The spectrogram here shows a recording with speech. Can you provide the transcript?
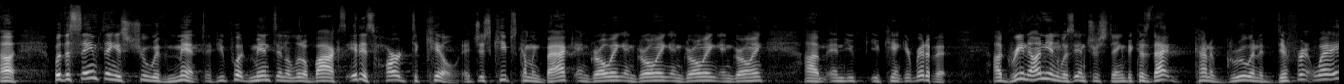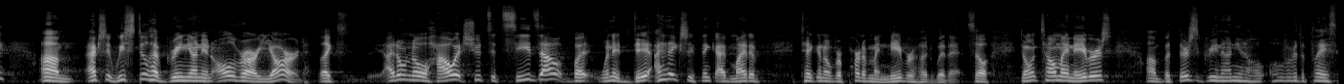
Uh, but the same thing is true with mint. If you put mint in a little box, it is hard to kill. It just keeps coming back and growing and growing and growing and growing, um, and you, you can't get rid of it. Uh, green onion was interesting because that kind of grew in a different way. Um, actually, we still have green onion all over our yard. Like, I don't know how it shoots its seeds out, but when it did, I actually think I might have taken over part of my neighborhood with it. So don't tell my neighbors, um, but there's green onion all over the place.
